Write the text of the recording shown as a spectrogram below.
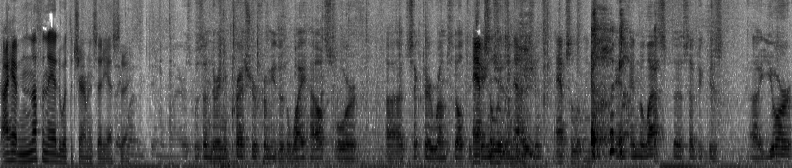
I have nothing to add to what the chairman said yesterday. General myers was under any pressure from either the White House or uh, Secretary Rumsfeld to change his Absolutely not. position? Absolutely not. And, and the last uh, subject is uh, your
